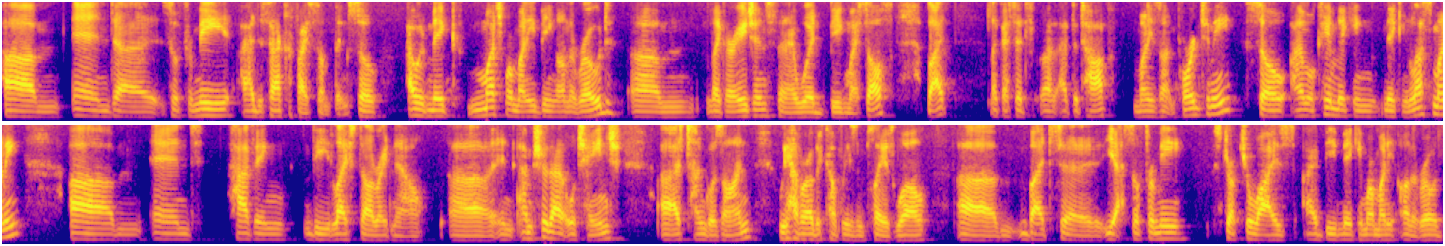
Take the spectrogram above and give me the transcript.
Um, and uh, so for me, I had to sacrifice something. So I would make much more money being on the road, um, like our agents, than I would being myself. But like I said uh, at the top, money's not important to me, so I'm okay making making less money um, and having the lifestyle right now. Uh, and I'm sure that will change uh, as time goes on. We have our other companies in play as well. Um, but uh, yeah, so for me, structure wise, I'd be making more money on the road,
